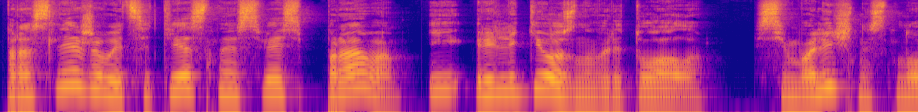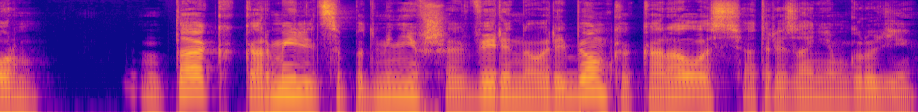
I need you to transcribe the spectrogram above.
Прослеживается тесная связь права и религиозного ритуала, символичность норм. Так кормилица, подменившая веренного ребенка, каралась отрезанием груди.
